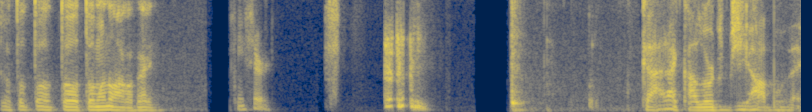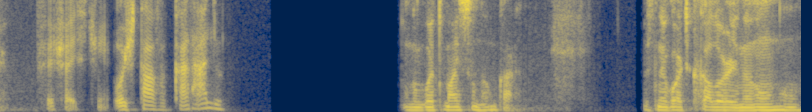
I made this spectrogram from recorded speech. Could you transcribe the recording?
Eu tô, tô, tô tomando água, peraí. Sim, senhor. Caralho, calor do diabo, velho. Fechar a Steam. Hoje tava, caralho. Eu não aguento mais isso não, cara. Esse negócio de calor ainda não, não,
